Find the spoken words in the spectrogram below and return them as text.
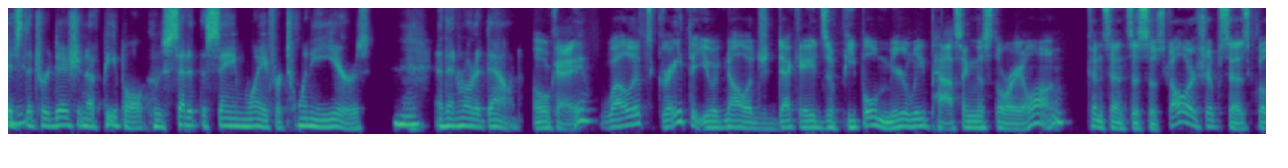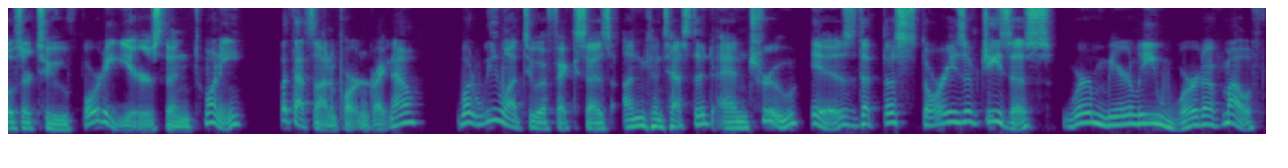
It's the tradition of people who said it the same way for 20 years Mhm. and then wrote it down. Okay, well, it's great that you acknowledge decades of people merely passing the story along. Consensus of scholarship says closer to 40 years than 20, but that's not important right now. What we want to affix as uncontested and true is that the stories of Jesus were merely word of mouth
